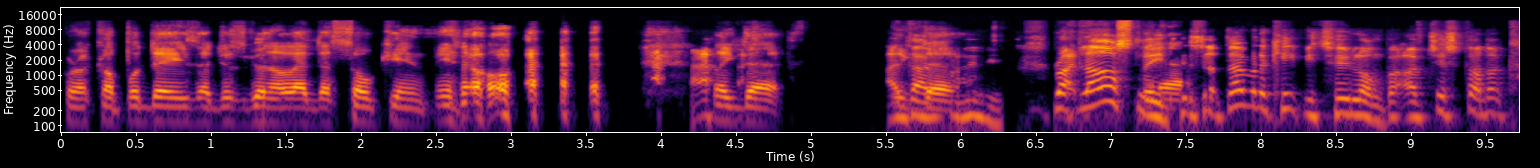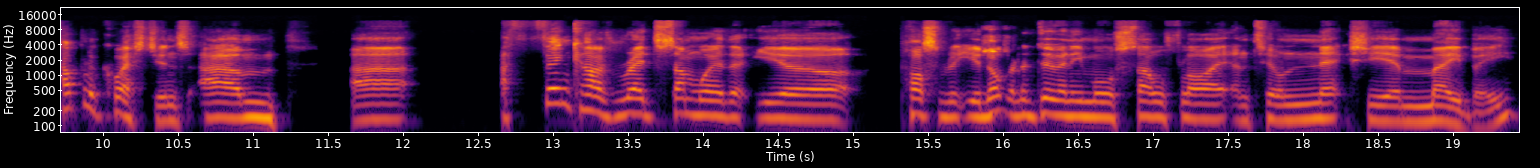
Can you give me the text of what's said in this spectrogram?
for a couple days. I'm just gonna let that soak in, you know, like that." I don't Right. Lastly, yeah. I don't want to keep you too long, but I've just got a couple of questions. Um, uh, I think I've read somewhere that you're possibly you're not going to do any more Soulfly until next year, maybe.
